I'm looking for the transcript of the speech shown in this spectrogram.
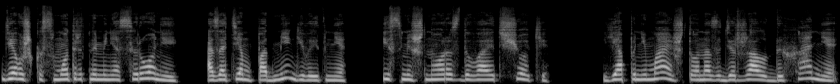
Девушка смотрит на меня с иронией, а затем подмигивает мне и смешно раздувает щеки. Я понимаю, что она задержала дыхание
